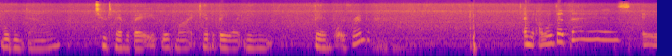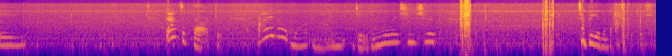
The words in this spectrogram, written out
moving down to Tampa Bay with my Tampa Bay Lightning fan boyfriend. I mean, although that that is a that's a factor. I don't want my dating relationship to be an a bad position.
